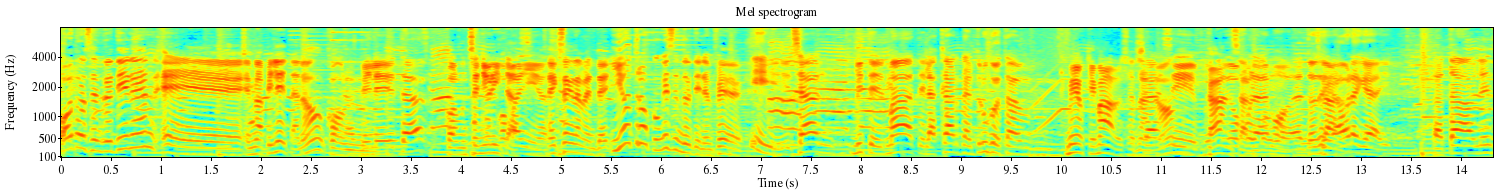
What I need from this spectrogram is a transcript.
Otros se entretienen eh, en una pileta, ¿no? Con, Pileta. con señoritas. compañías. Exactamente. ¿Y otros con qué se entretienen, Fede? Y ya, viste, el mate, las cartas, el truco están. Medio quemados ya Ya, están, ¿no? sí, Cansan fuera de moda. Entonces, Claro. ¿ahora qué hay? La tablet,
